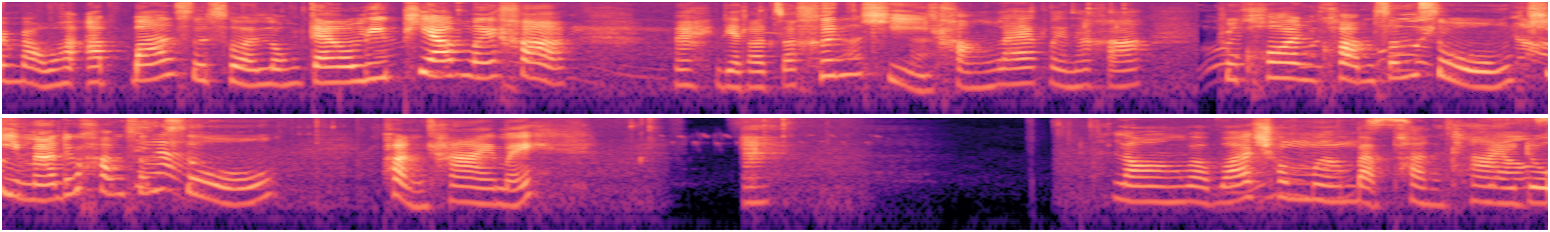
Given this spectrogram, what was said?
นแบบว่าอัพบ้านสวยๆลงแกลเลอรี่เพียบเลยค่ะมาเดี๋ยวเราจะขึ้นขี่ครั้งแรกเลยนะคะ ทุกคนความส้นสูง ขี่ม้าด้วยความส้นสูง ผ่อนคลายไหมอะ ลองแบบว่าชมเมืองแบบผ่อนคลายดู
